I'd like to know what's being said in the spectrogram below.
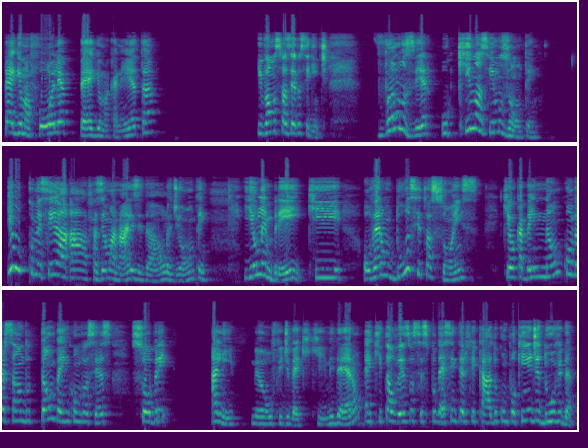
Pegue uma folha, pegue uma caneta e vamos fazer o seguinte: vamos ver o que nós vimos ontem. Eu comecei a, a fazer uma análise da aula de ontem e eu lembrei que houveram duas situações que eu acabei não conversando tão bem com vocês sobre ali. Meu feedback que me deram é que talvez vocês pudessem ter ficado com um pouquinho de dúvida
